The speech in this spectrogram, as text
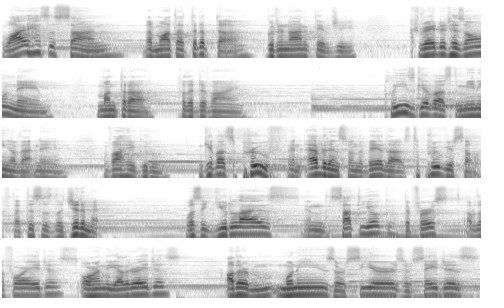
Why has the son of Mata Tripta, Guru Nanak Dev Ji, created his own name, mantra, for the divine? Please give us the meaning of that name, Vaheguru. Give us proof and evidence from the Vedas to prove yourself that this is legitimate. Was it utilized in Satyug, the first of the four ages, or in the other ages? Other munis or seers or sages,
